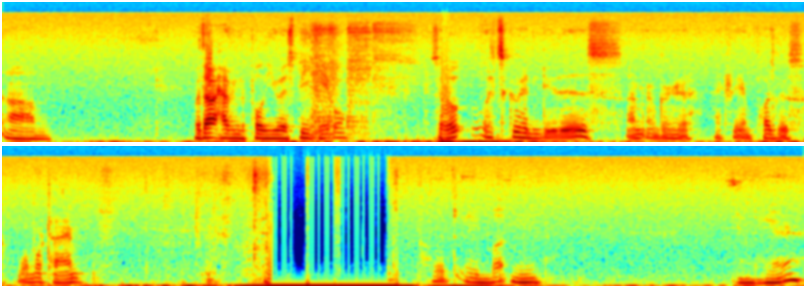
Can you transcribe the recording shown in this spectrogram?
um, without having to pull USB cable. So let's go ahead and do this. I'm, I'm going to actually unplug this one more time. Let's put a button in here.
